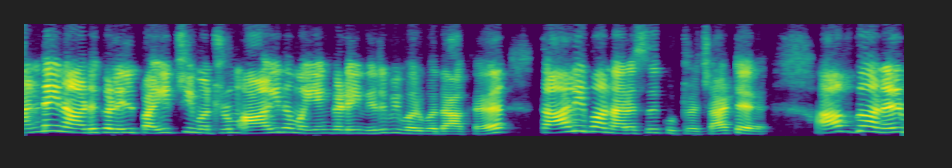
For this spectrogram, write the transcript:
அண்டை நாடுகளில் பயிற்சி மற்றும் ஆயுத மையங்களை நிறுவி வருவதாக தாலிபான் அரசு குற்றச்சாட்டு. ஆப்கானில்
